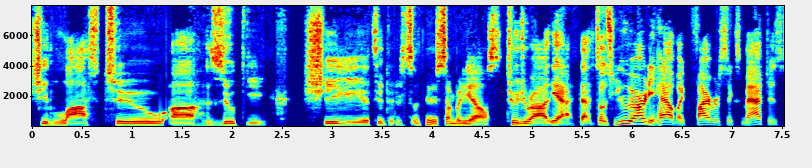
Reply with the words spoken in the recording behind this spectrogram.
She lost to uh, Hazuki. She, it's, it's, I think there's somebody else. Two draws. Yeah. That, so you already have like five or six matches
